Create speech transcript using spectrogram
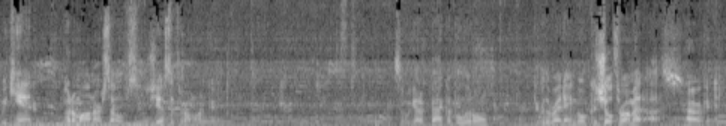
We can't put them on ourselves. She has to throw them on. Okay. So we gotta back up a little, give her the right angle, because she'll throw them at us. Oh, okay.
